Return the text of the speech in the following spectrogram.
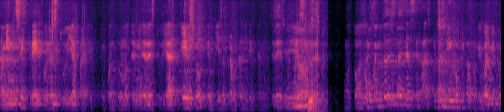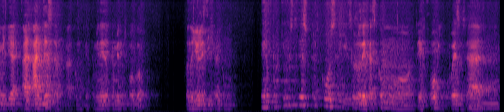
también se cree que uno estudia para que en cuanto uno termine de estudiar eso, empiece a trabajar directamente de eso. Sí, pues, no, o sea, Como, como, con todas estas ideas cerradas, por eso es bien complicado, porque igual mi familia a- antes, a- a- como que también ha ido cambiando un poco, cuando yo les dije, era como, pero ¿por qué no estudias otra cosa? Y eso lo dejas como de hobby, pues, o sea,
